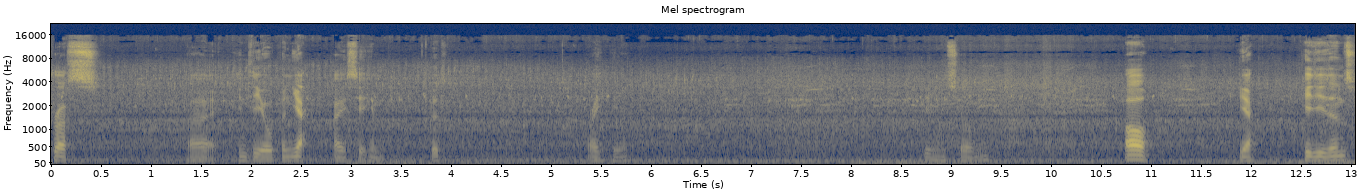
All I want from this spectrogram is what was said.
cross uh, in the open. Yeah, I see him. Good right here. Didn't saw me. Oh! Yeah, he didn't,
